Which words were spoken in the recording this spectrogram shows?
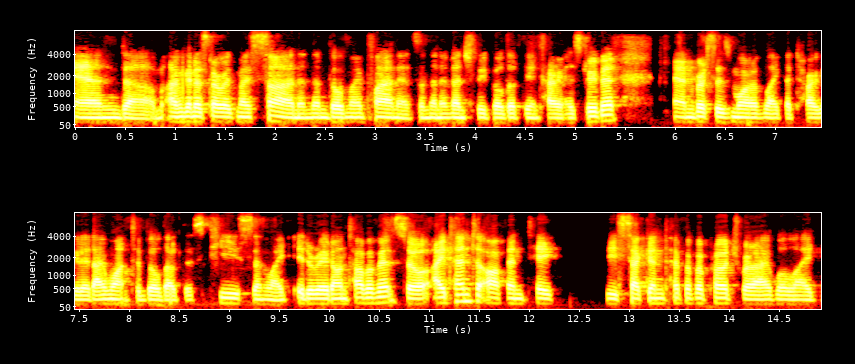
And um, I'm going to start with my sun and then build my planets and then eventually build up the entire history of it. And versus more of like a targeted, I want to build out this piece and like iterate on top of it. So I tend to often take the second type of approach where I will like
